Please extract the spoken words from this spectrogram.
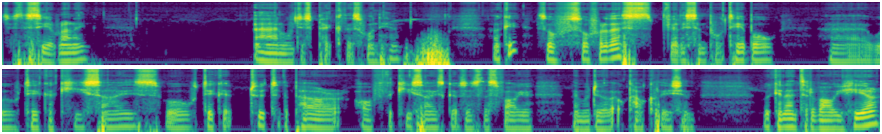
just to see it running and we'll just pick this one here okay so so for this fairly simple table uh, we'll take a key size. We'll take it 2 to the power of the key size gives us this value. Then we'll do a little calculation. We can enter a value here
